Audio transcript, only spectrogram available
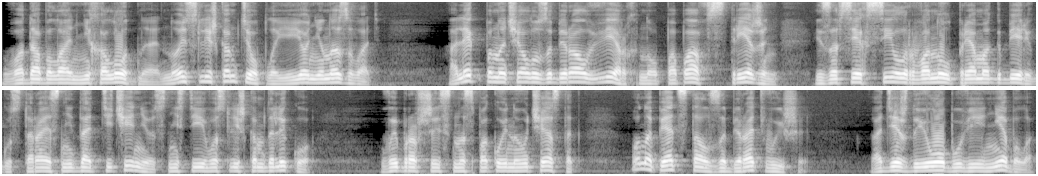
Вода была не холодная, но и слишком теплой ее не назвать. Олег поначалу забирал вверх, но, попав в стрежень, изо всех сил рванул прямо к берегу, стараясь не дать течению снести его слишком далеко. Выбравшись на спокойный участок, он опять стал забирать выше. Одежды и обуви не было,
